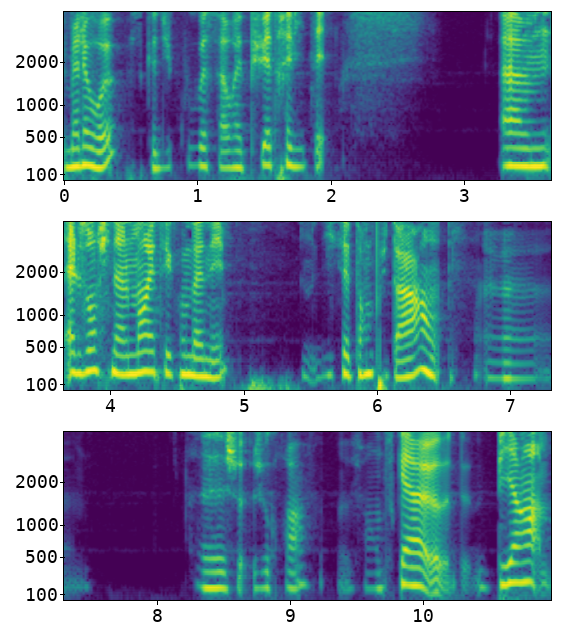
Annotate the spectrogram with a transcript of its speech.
malheureux parce que du coup, ça aurait pu être évité. Euh, elles ont finalement été condamnées 17 ans plus tard, euh, euh, je, crois. Enfin, en tout cas, bien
